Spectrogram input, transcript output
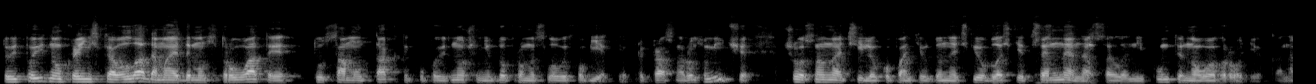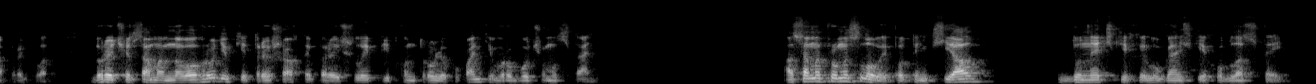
то відповідно українська влада має демонструвати ту саму тактику по відношенню до промислових об'єктів, прекрасно розуміючи, що основна ціль окупантів Донецької області це не населені пункти Новогродівка, наприклад. До речі, саме в Новогродівці три шахти перейшли під контроль окупантів в робочому стані. А саме промисловий потенціал Донецьких і Луганських областей.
